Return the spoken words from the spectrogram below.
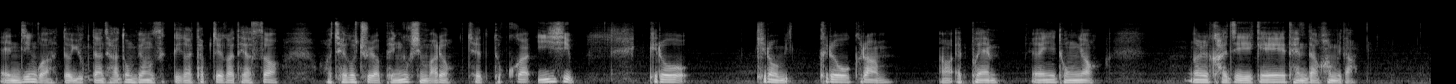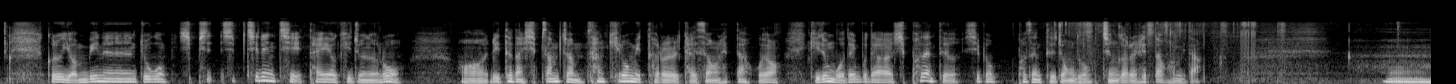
엔진과 또 6단 자동 변속기가 탑재가 되어서 어, 제거 출력 160마력, 제드 토크가 20kg 킬로그램 어, FM의 동력을 가지게 된다고 합니다. 그리고 연비는 조금 10, 17인치 타이어 기준으로 어, 리터당 13.3km를 달성을 했다고요. 기존 모델보다 10% 15% 정도 증가를 했다고 합니다. 음,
